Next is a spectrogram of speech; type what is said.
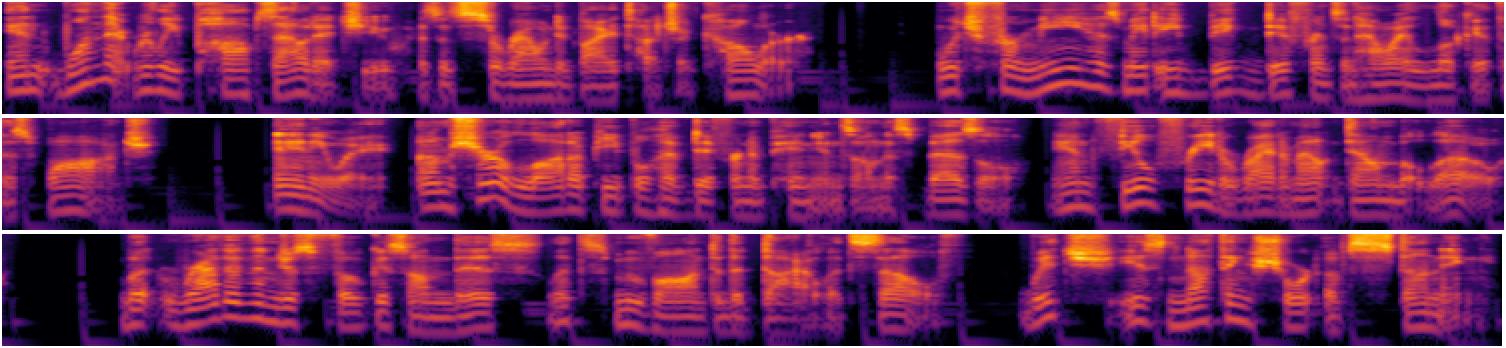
and one that really pops out at you as it's surrounded by a touch of color, which for me has made a big difference in how I look at this watch. Anyway, I'm sure a lot of people have different opinions on this bezel, and feel free to write them out down below. But rather than just focus on this, let's move on to the dial itself which is nothing short of stunning.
